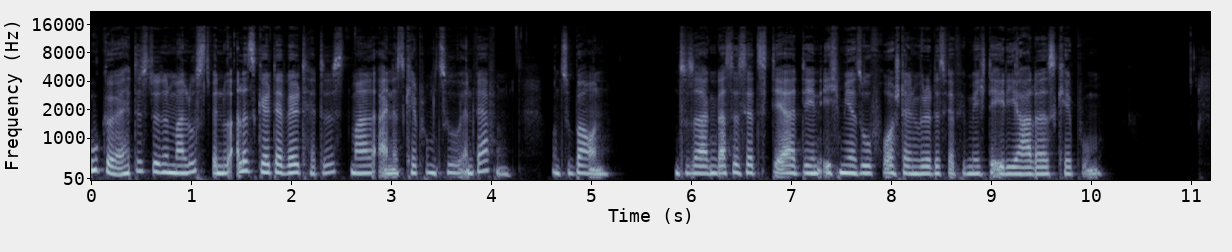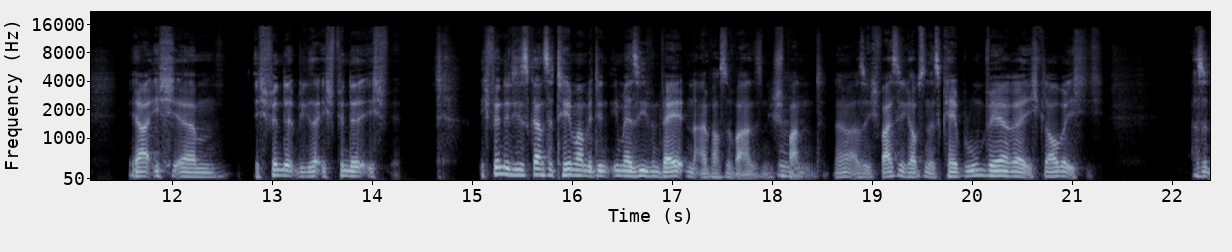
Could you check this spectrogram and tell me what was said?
Uke, hättest du denn mal Lust, wenn du alles Geld der Welt hättest, mal ein Escape Room zu entwerfen und zu bauen? Und zu sagen, das ist jetzt der, den ich mir so vorstellen würde, das wäre für mich der ideale Escape Room. Ja, ich, ähm, ich finde, wie gesagt, ich finde, ich, ich finde dieses ganze Thema mit den immersiven Welten einfach so wahnsinnig mhm. spannend. Ne? Also ich weiß nicht, ob es ein Escape Room wäre. Ich glaube, ich, also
